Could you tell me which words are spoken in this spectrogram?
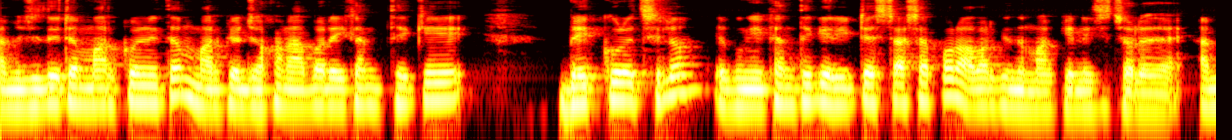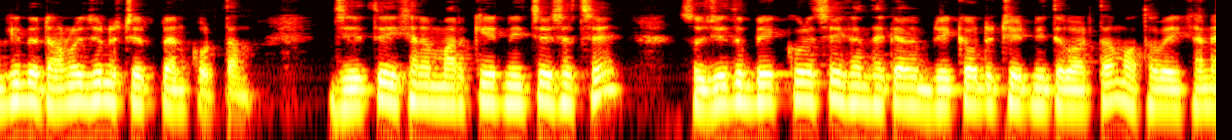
আমি যদি এটা মার্ক করে নিতাম মার্কেট যখন আবার এখান থেকে ব্রেক করেছিল এবং এখান থেকে রিটেস্ট আসার পর আবার কিন্তু মার্কেট নিচে চলে যায়। আমি কিন্তু ডাউনের জন্য ট্রেড প্ল্যান করতাম। যেহেতু এখানে মার্কেট নিচে এসেছে সো যেহেতু ব্রেক করেছে, এখান থেকে আমি ব্রেকআউটে ট্রেড নিতে পারতাম অথবা এখানে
